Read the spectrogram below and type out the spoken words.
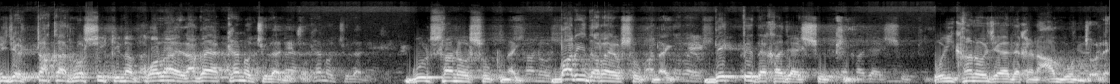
নিজের টাকার রশি কিনা গলায় লাগায় কেন চুলা দিত কেন চুলা দিত? গুলশানও সুখ নাই বাড়ি দ্বারায়ও সুখ নাই, দেখতে দেখা যায় সুখী। ওইখানেও যায় দেখেন আগুন জ্বলে।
